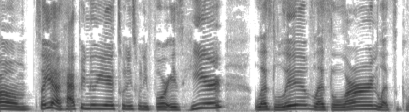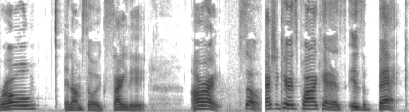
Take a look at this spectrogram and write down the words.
Um, so yeah, happy new year 2024 is here. Let's live, let's learn, let's grow. And I'm so excited. All right. So Action Cares podcast is back.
